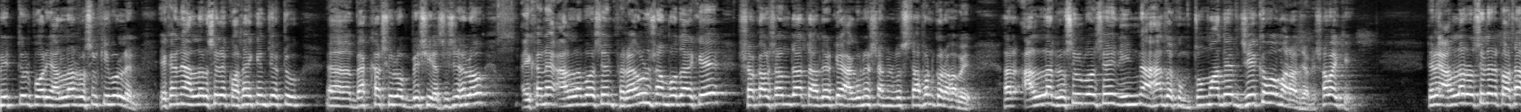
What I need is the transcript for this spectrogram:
মৃত্যুর পরে আল্লাহর রসুল কি বললেন? এখানে আল্লাহ রসুলের কথাই কিন্তু একটু ব্যাখ্যা সুলভ বেশি আছে। সেটা হলো, এখানে আল্লাহ বলছেন, ফেরাউন সম্প্রদায়কে সকাল সন্ধ্যা তাদেরকে আগুনের সামনে স্থাপন করা হবে। আর আল্লাহ রসুল বলছেন, ইন্না আহাদকুম তোমাদের যে কেউ মারা যাবে, সবাইকে। তাহলে আল্লাহ রসুলের কথা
